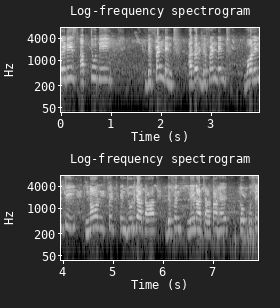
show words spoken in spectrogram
It is up to the defendant, अगर defendant volenti non fit injuria का डिफेंस लेना चाहता है तो उसे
